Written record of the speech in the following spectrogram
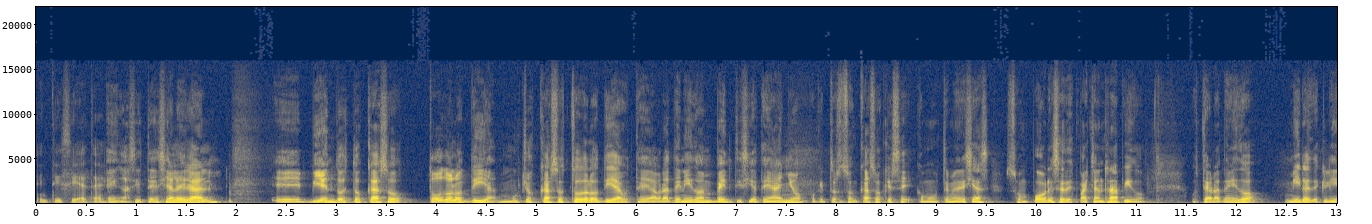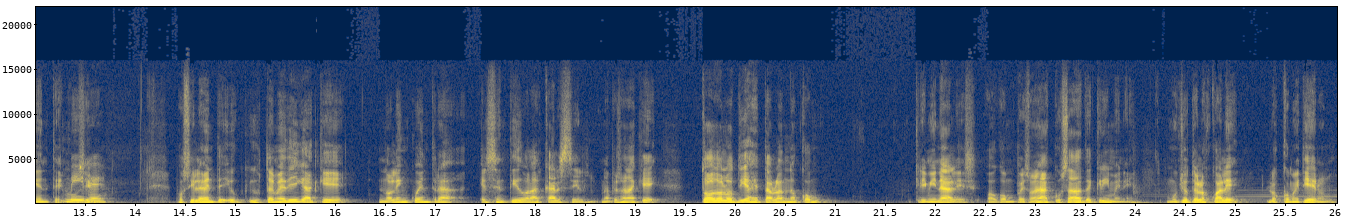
27. en asistencia legal, eh, viendo estos casos todos los días, muchos casos todos los días, usted habrá tenido en 27 años, porque estos son casos que, se, como usted me decía, son pobres, se despachan rápido. Usted habrá tenido miles de clientes. Miles. posiblemente, y usted me diga que no le encuentra el sentido a la cárcel, una persona que todos los días está hablando con criminales o con personas acusadas de crímenes, muchos de los cuales los cometieron,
